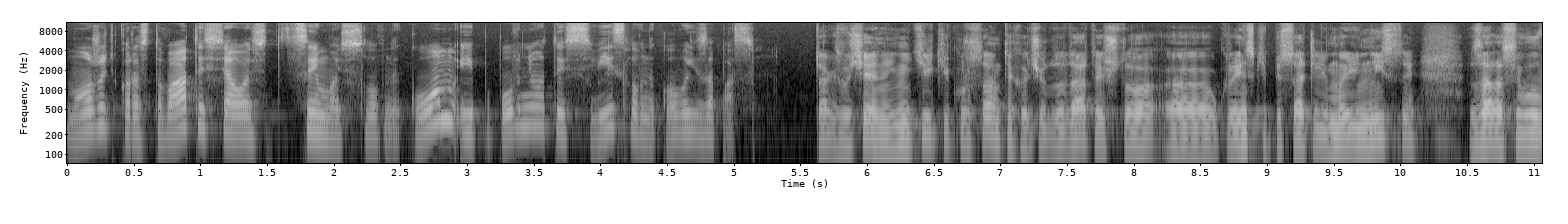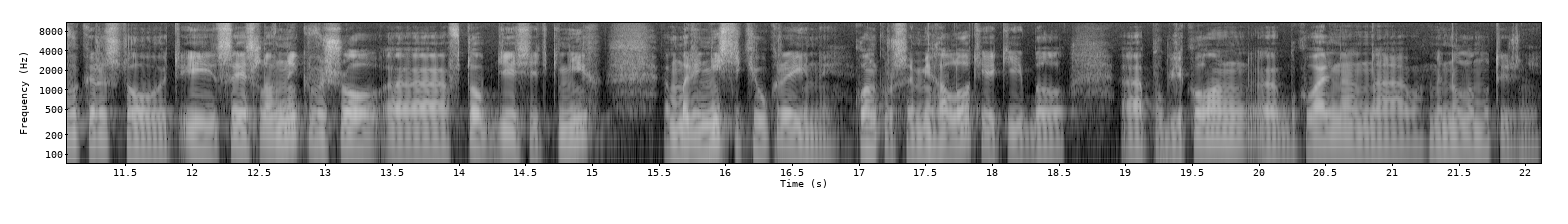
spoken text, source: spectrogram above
можуть користуватися ось цим ось словником і поповнювати свій словниковий запас. Так, звичайно, не тільки курсанти. Хочу додати, що е, українські писателі-маріністи зараз його використовують. І цей словник вийшов е, в топ-10 книг маріністики України конкурсу Мегалот, який був е, опублікован е, буквально на минулому тижні.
